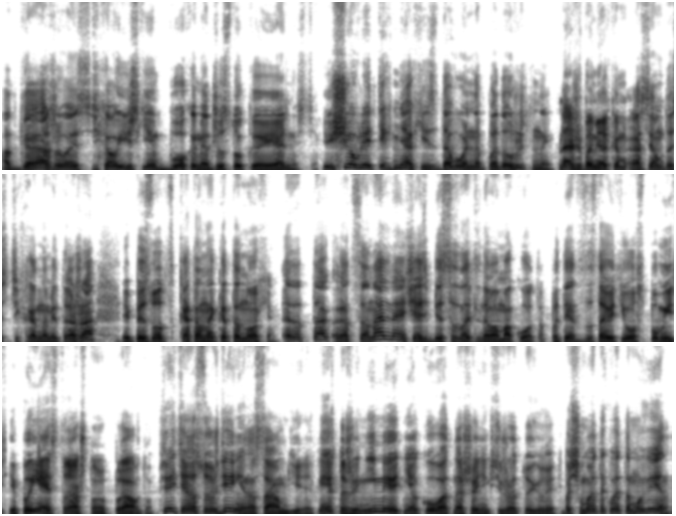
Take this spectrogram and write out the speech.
отгораживаясь психологическими блоками от жестокой реальности. Еще в летних днях есть довольно продолжительный, даже по меркам растянутости хронометража, эпизод с Катаной Катанохи. Это так рациональная часть бессознательного Макота, пытается заставить его вспомнить и принять страшную правду. Все эти рассуждения на самом деле, конечно же, не имеют никакого отношения к сюжету игры. Почему я так в этом уверен?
